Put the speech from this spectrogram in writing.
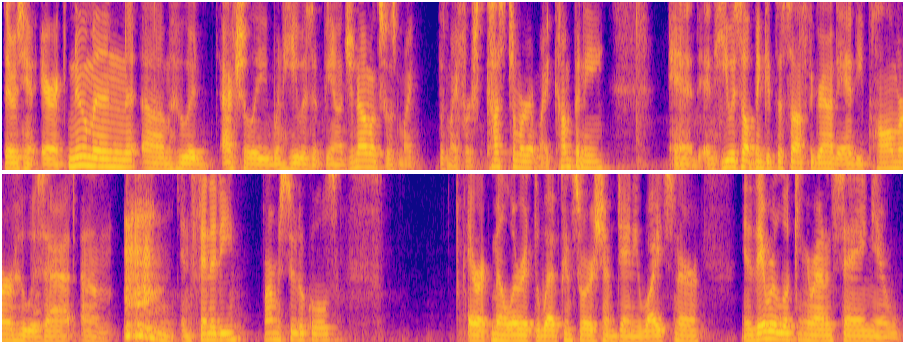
there's you know Eric Neumann, um, who had actually when he was at Beyond Genomics was my was my first customer at my company, and and he was helping get this off the ground. Andy Palmer, who was at um, Infinity Pharmaceuticals, Eric Miller at the Web Consortium, Danny Weitzner. You know, they were looking around and saying, you know,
